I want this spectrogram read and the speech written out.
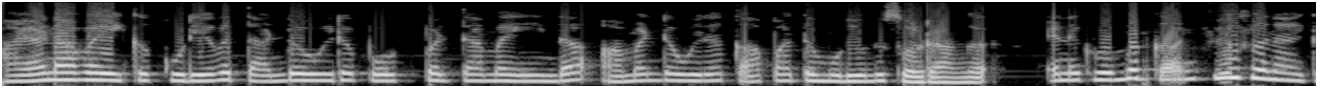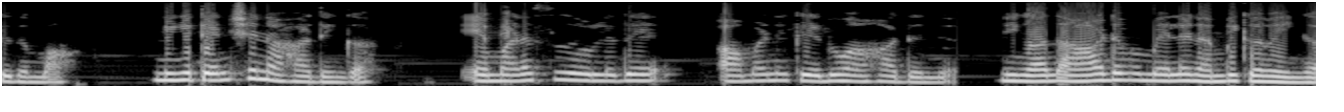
அயனாவை ஈக்கக்கூடியவ தண்ட உயிரை பொருட்படுத்தாம இருந்தா அவன்ட உயிரை காப்பாற்ற முடியும்னு சொல்றாங்க. எனக்கு ரொம்ப கன்ஃபியூசன் ஆயிக்குதுமா நீங்க டென்ஷன் ஆகாதீங்க. என் மனசு உள்ளது அவனுக்கு எதுவும் ஆகாதுன்னு. நீங்க அந்த ஆடவு மேல நம்பிக்கை வைங்க.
